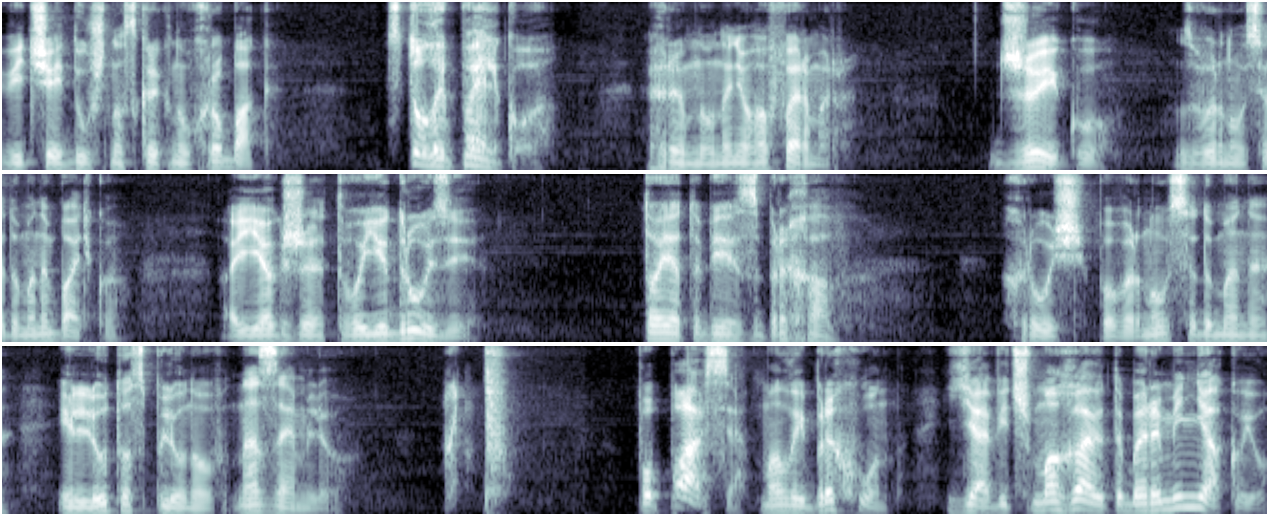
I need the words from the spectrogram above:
відчайдушно скрикнув хробак. Стули пельку. гримнув на нього фермер. Джейку, звернувся до мене батько. А як же твої друзі? То я тобі збрехав. Хрущ повернувся до мене і люто сплюнув на землю. Попався, малий брехун. Я відшмагаю тебе ремінякою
